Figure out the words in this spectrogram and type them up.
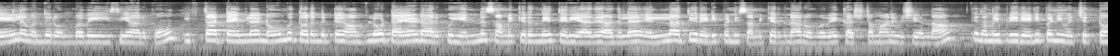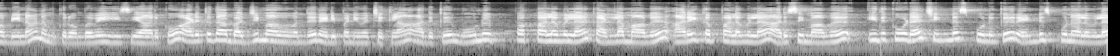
வேலை வந்து ரொம்பவே ஈஸி ஈஸியாக இருக்கும். இஃப்தார் டைமில் நோம்பு திறந்துட்டு அவ்வளோ டயர்டாக இருக்கும். என்ன சமைக்கிறதுனே தெரியாது. அதில் எல்லாத்தையும் ரெடி பண்ணி சமைக்கிறதுனா ரொம்பவே கஷ்டமான விஷயம்தான். நம்ம இப்படி ரெடி பண்ணி வச்சுக்கிட்டோம் அப்படின்னா நமக்கு ரொம்பவே ஈஸியாக இருக்கும். அடுத்ததாக பஜ்ஜி மாவு வந்து ரெடி பண்ணி வச்சுக்கலாம். அதுக்கு மூணு கப் அளவில் கடலை மாவு அரை கப் அளவில் அரிசி மாவு இது கூட சின்ன ஸ்பூனுக்கு ரெண்டு ஸ்பூன் அளவில்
